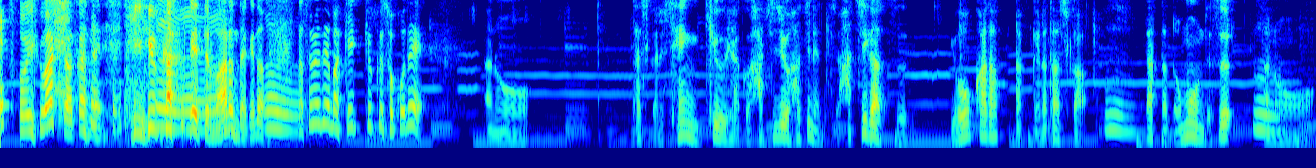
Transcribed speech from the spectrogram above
そういうわけわかんない飛龍革命ってのもあるんだけど、うんまあそれでまあ結局そこであの確かに1988年ですよ。8月8日だったっけな確か。うん。だったと思うんです。うん。あの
